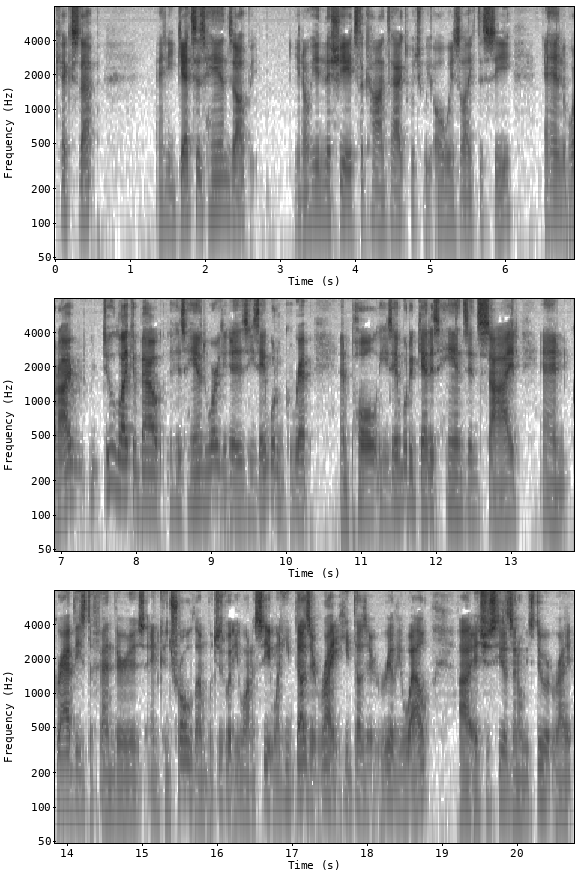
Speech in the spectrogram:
kick step. And he gets his hands up. You know, he initiates the contact, which we always like to see. And what I do like about his handwork is he's able to grip and pull. He's able to get his hands inside and grab these defenders and control them, which is what you want to see. When he does it right, he does it really well. Uh, it's just he doesn't always do it right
